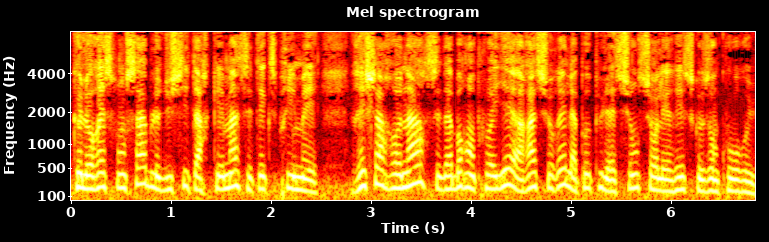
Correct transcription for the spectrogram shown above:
que le responsable du site Arkema s'est exprimé. Richard Renard s'est d'abord employé à rassurer la population sur les risques encourus.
